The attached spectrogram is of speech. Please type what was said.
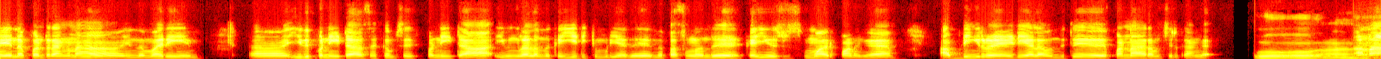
என்ன பண்றாங்கன்னா இந்த மாதிரி இது பண்ணிட்டா சர்க்கம்சைஸ் பண்ணிட்டா இவங்களால அந்த கை அடிக்க முடியாது. இந்த பசங்க வந்து கை வச்சு சும்மா இருப்பானுங்க. அப்படிங்கிற ஐடியால வந்துட்டு பண்ண ஆரம்பிச்சிருக்காங்க. ஓ. ஆனா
